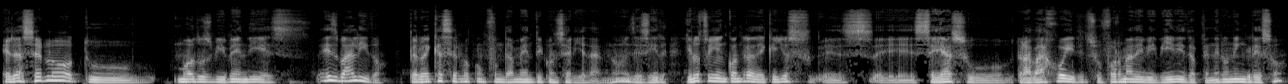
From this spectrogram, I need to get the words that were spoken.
el, hacerlo tu modus vivendi es, es válido pero hay que hacerlo con fundamento y con seriedad, ¿no? Es decir, yo no estoy en contra de que ellos eh, sea su trabajo y su forma de vivir y de obtener un ingreso,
